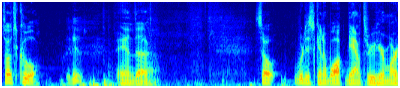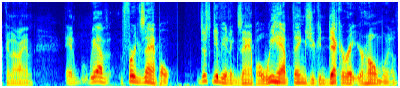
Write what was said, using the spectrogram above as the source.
So it's cool. It is. And uh, so we're just going to walk down through here, Mark and I, and and we have, for example, just to give you an example, we have things you can decorate your home with,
